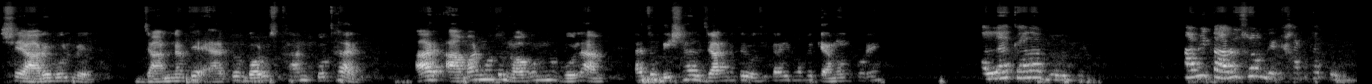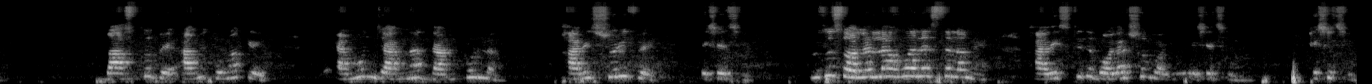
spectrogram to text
সে আরও বলবে জান্নাতে এত বড় স্থান কোথায়? আর আমার মতো নগণ্য গোলাম এত বিশাল জান্নাতের অধিকারী হবে কেমন করে? আল্লাহ তাআলা বলবেন আমি কারোর সঙ্গে ঠাট্টা করি। বাস্তবে আমি তোমাকে এমন জান্নাত দান করলাম, হারিস শরীফে এসেছে। আলাইহি সাল্লামে হারিসটিতে বলার সময় এসেছিল এসেছিল।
